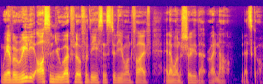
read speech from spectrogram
We have a really awesome new workflow for these in Studio One 5, and I want to show you that right now. Let's go.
